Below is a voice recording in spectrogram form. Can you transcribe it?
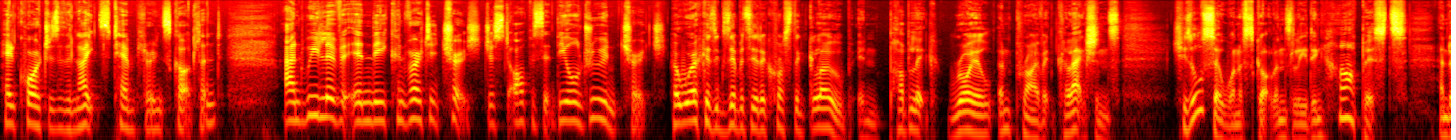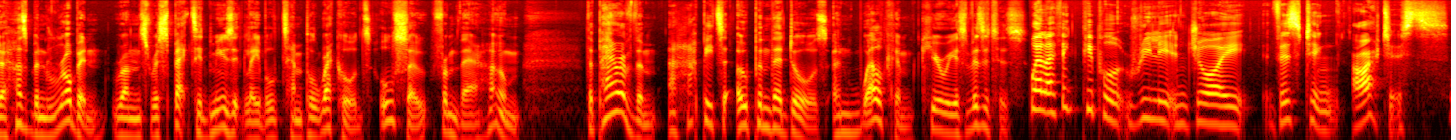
headquarters of the Knights Templar in Scotland. And we live in the converted church just opposite the old ruined church. Her work is exhibited across the globe in public, royal, and private collections. She's also one of Scotland's leading harpists, and her husband Robin runs respected music label Temple Records, also from their home. The pair of them are happy to open their doors and welcome curious visitors. Well, I think people really enjoy visiting artists.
